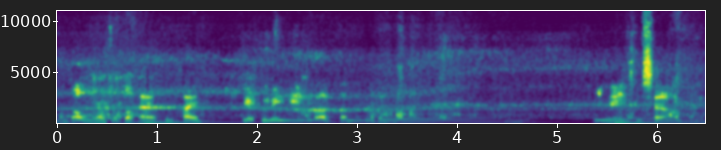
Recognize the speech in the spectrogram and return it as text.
なんかもうちょっと早く帰ってくるイメージがあったんだけど、イメージしかなかったね。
